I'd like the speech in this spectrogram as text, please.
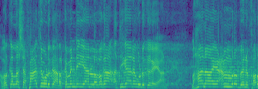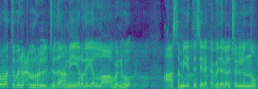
അവർക്കുള്ള ഷഫാത്ത് കൊടുക്കുക റെക്കമെൻഡ് ചെയ്യാനുള്ള അവകാ അധികാരം കൊടുക്കുകയാണ്. മഹാനായ അമ്രുബിൻ ഫർവത്ത് ബിൻ അമ്രുൽ ജുദാമി റളിയല്ലാഹു അൻഹു ആ സമയത്ത് ചില കവിതകൾ ചൊല്ലുന്നു.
